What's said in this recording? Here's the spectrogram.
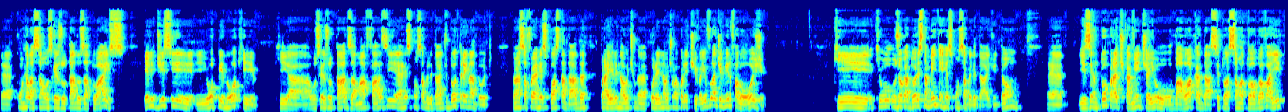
é, com relação aos resultados atuais, ele disse e opinou que que a, os resultados, a má fase, é a responsabilidade do treinador. Então, essa foi a resposta dada para ele na última, por ele na última coletiva. E o Vladimir falou hoje que, que o, os jogadores também têm responsabilidade. Então, é, isentou praticamente aí o, o Barroca da situação atual do Havaí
